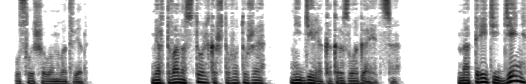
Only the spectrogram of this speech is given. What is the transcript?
— услышал он в ответ мертва настолько, что вот уже неделя как разлагается. На третий день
